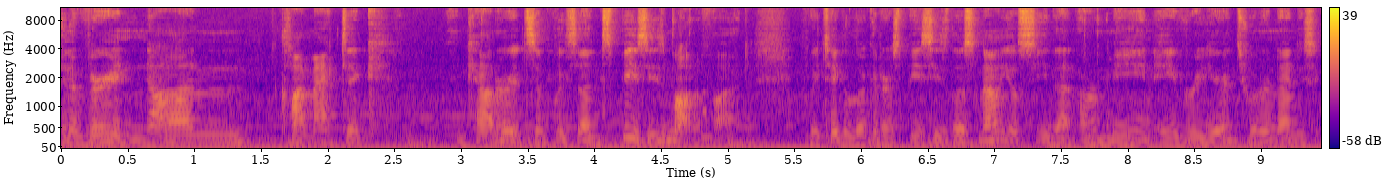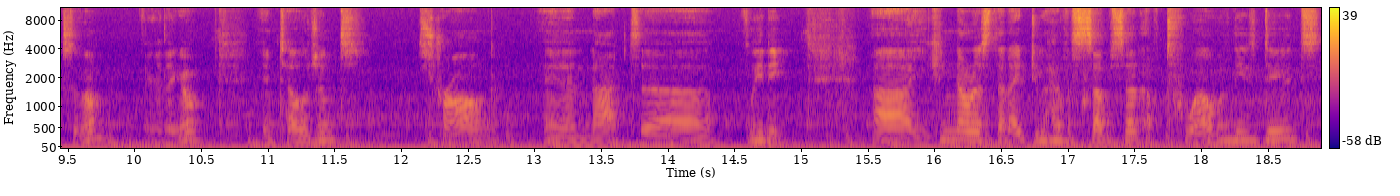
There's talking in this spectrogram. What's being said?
In a very non-climactic encounter, it simply said species modified. If we take a look at our species list now, you'll see that our main Avery here, 296 of them, there they go, intelligent, strong, and not uh, fleeting. Uh, you can notice that I do have a subset of 12 of these dudes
